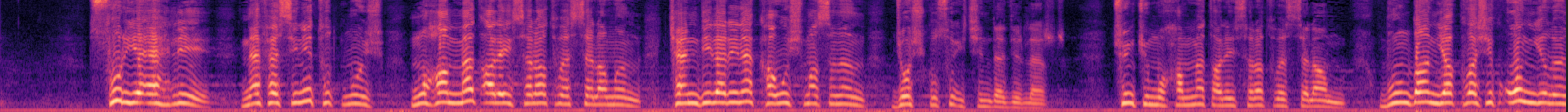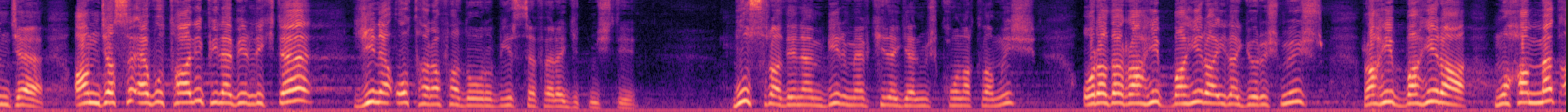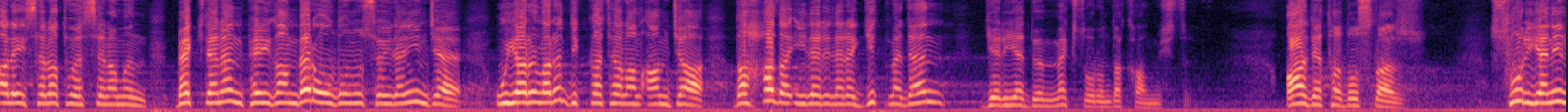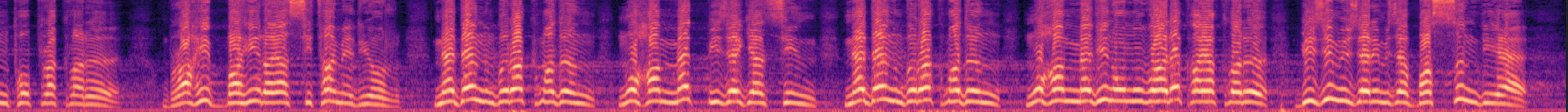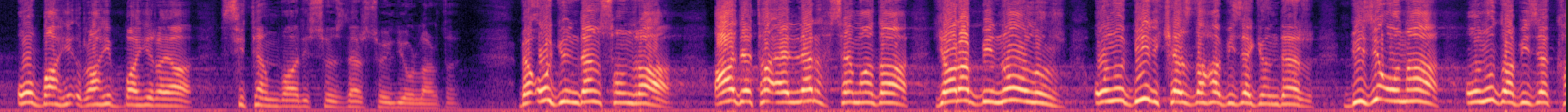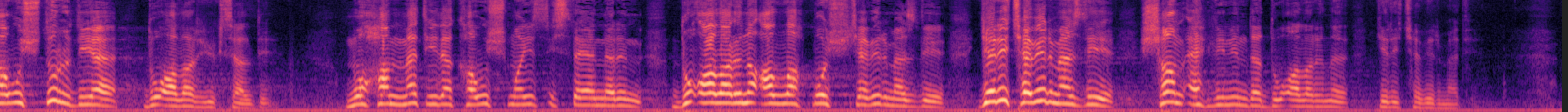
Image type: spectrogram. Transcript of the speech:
Suriye ehli nefesini tutmuş Muhammed Aleyhisselatü Vesselam'ın kendilerine kavuşmasının coşkusu içindedirler. Çünkü Muhammed Aleyhisselatü Vesselam bundan yaklaşık 10 yıl önce amcası Ebu Talip ile birlikte yine o tarafa doğru bir sefere gitmişti. Busra denen bir mevkide gelmiş konaklamış. Orada Rahip Bahira ile görüşmüş. Rahip Bahira Muhammed Aleyhisselatü Vesselam'ın beklenen peygamber olduğunu söyleyince uyarıları dikkate alan amca daha da ilerilere gitmeden geriye dönmek zorunda kalmıştı. Adeta dostlar Suriye'nin toprakları Rahip Bahira'ya sitem ediyor. Neden bırakmadın Muhammed bize gelsin? Neden bırakmadın Muhammed'in o mübarek ayakları bizim üzerimize bassın diye o Bahi, Rahip Bahira'ya sitemvari sözler söylüyorlardı. Ve o günden sonra adeta eller semada ya Rabbi ne olur onu bir kez daha bize gönder. Bizi ona onu da bize kavuştur diye dualar yükseldi. Muhammed ile kavuşmayı isteyenlerin dualarını Allah boş çevirmezdi. Geri çevirmezdi. Şam ehlinin de dualarını geri çevirmedi.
